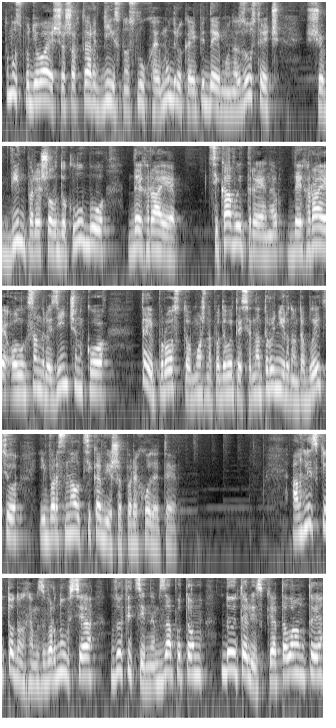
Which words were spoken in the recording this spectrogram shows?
Тому сподіваюся, що Шахтар дійсно слухає Мудрика і піде йому на зустріч, щоб він перейшов до клубу, де грає цікавий тренер, де грає Олександр Зінченко, та й просто можна подивитися на турнірну таблицю і в арсенал цікавіше переходити. Англійський Тоттенгем звернувся з офіційним запитом до італійської Аталанти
